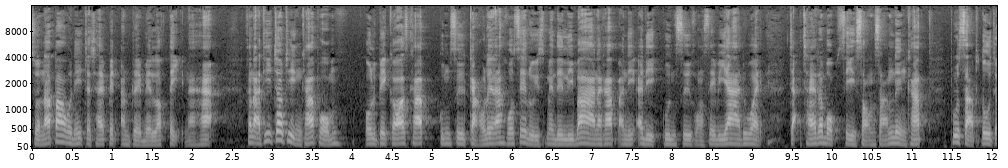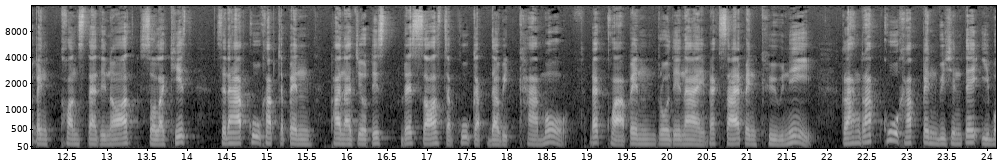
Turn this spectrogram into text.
ส่วนหน้าเป้าวันนี้จะใช้เป็นอันเดรเบลลอตตินะฮะขณะที่เจ้าถิ่นครับผมโอลิเปกอสครับกุนซือเก่าเลยนะโฮเซลุยส์เมนเดลิบ้านะครับอันนี้อดีตกุนซือของเซบียาด้วย จะใช้ระบบ 4-2-3-1 ครับผู้สาประตูจะเป็นคอนสแตนตินอสโซลาคิสเซนนะครับคู่ครับจะเป็นพานาจิโอติสเรสซอสจับคู่กับดาวิดคาโมแบ็กขวาเป็นโรเดนายแบ็กซ้ายเป็นคิวนี่ กลางรับคู่ครับเป็นวิเชนเตอีโบ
